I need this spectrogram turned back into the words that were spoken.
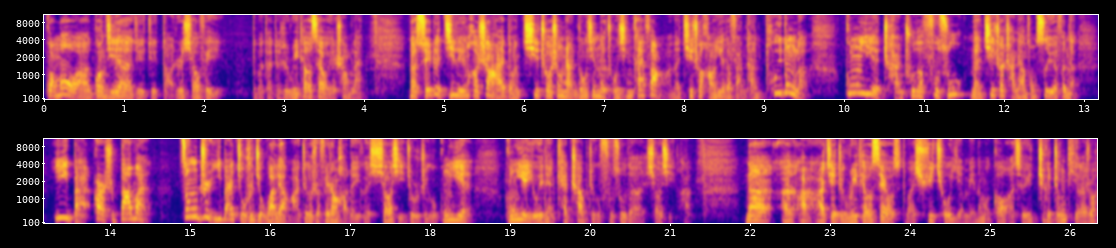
逛贸啊，逛街啊，就就导致消费。对吧？它这这 retail sale 也上不来。那随着吉林和上海等汽车生产中心的重新开放啊，那汽车行业的反弹推动了工业产出的复苏。那汽车产量从四月份的一百二十八万增至一百九十九万辆啊，这个是非常好的一个消息，就是这个工业工业有一点 catch up 这个复苏的消息啊。那呃而而且这个 retail sales 对吧？需求也没那么高啊，所以这个整体来说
